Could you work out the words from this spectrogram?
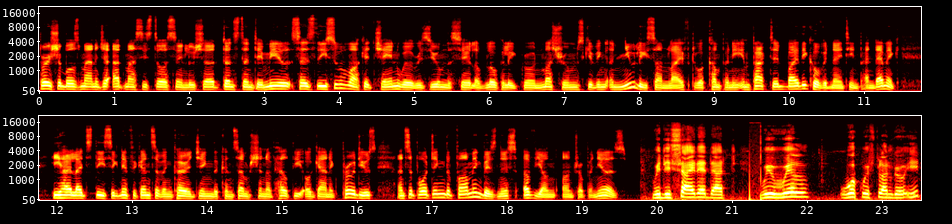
Perishables manager at Massy Stores St. Lucia, Dunstan Demille, says the supermarket chain will resume the sale of locally grown mushrooms, giving a new lease on life to a company impacted by the COVID 19 pandemic. He highlights the significance of encouraging the consumption of healthy organic produce and supporting the farming business of young entrepreneurs. We decided that we will work with Plant Grow Eat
